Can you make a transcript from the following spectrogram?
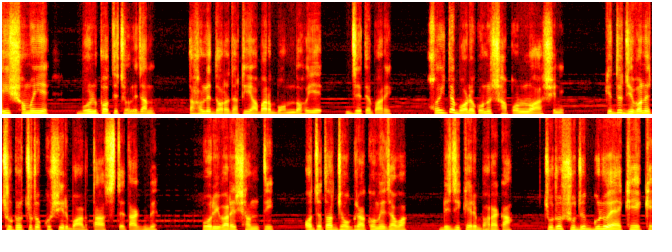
এই সময়ে ভুল পথে চলে যান, তাহলে দরজাটি আবার বন্ধ হয়ে যেতে পারে। হয়তো বড় কোনো সাফল্য আসেনি, কিন্তু জীবনে ছোট ছোট খুশির বার্তা আসতে থাকবে। পরিবারের শান্তি, অযথা ঝগড়া কমে যাওয়া, রিজিকের বারাকা, ছোট সুযোগগুলো একে একে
